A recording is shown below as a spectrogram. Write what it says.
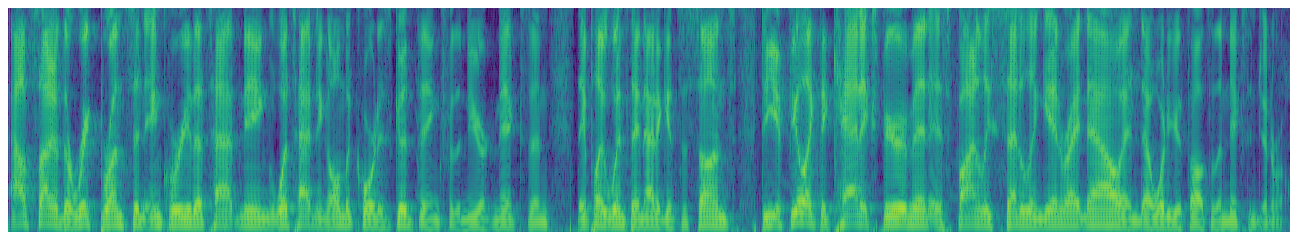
Outside of the Rick Brunson inquiry that's happening, what's happening on the court is good things for the New York Knicks, and they play Wednesday night against the Suns. Do you feel like the KAT experiment is finally settling in right now? And uh, what are your thoughts on the Knicks in general?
